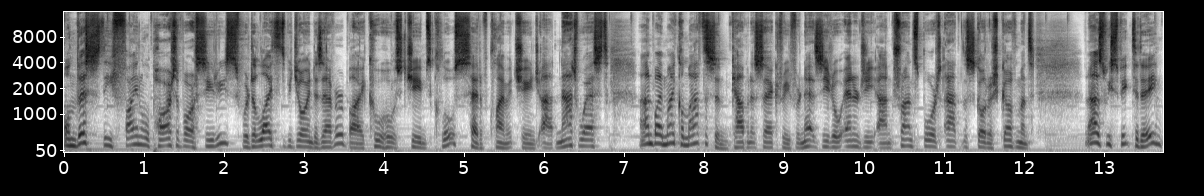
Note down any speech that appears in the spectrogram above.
On this, the final part of our series, we're delighted to be joined as ever by co host James Close, Head of Climate Change at NatWest, and by Michael Matheson, Cabinet Secretary for Net Zero Energy and Transport at the Scottish Government. And as we speak today,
